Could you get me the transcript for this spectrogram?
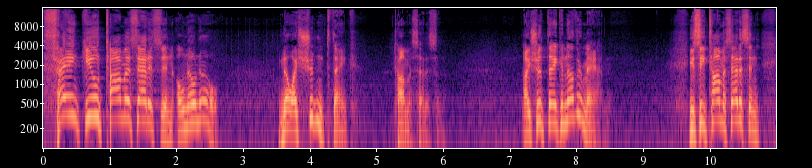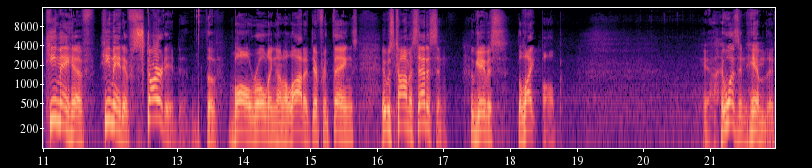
Thank you, Thomas Edison. Oh, no, no. No, I shouldn't thank Thomas Edison. I should thank another man. You see, Thomas Edison, he may have he may have started the ball rolling on a lot of different things. It was Thomas Edison who gave us the light bulb. Yeah, it wasn't him that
